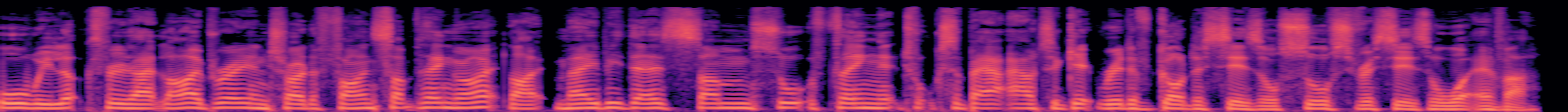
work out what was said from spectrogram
or we look through that library and try to find something, right? Like maybe there's some sort of thing that talks about how to get rid of goddesses or sorceresses or whatever.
